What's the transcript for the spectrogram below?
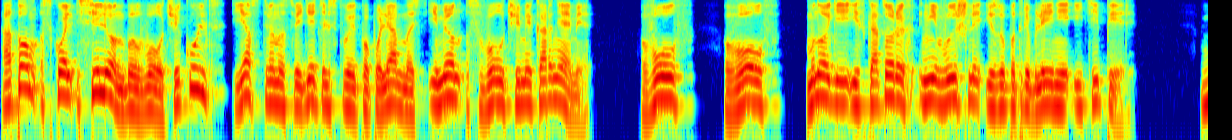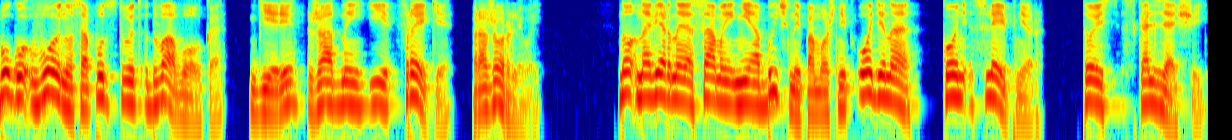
О том, сколь силен был волчий культ, явственно свидетельствует популярность имен с волчьими корнями. Вулф, Волф, многие из которых не вышли из употребления и теперь. Богу-воину сопутствуют два волка – Гери, жадный, и Фреки, прожорливый. Но, наверное, самый необычный помощник Одина – конь Слейпнер, то есть скользящий.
